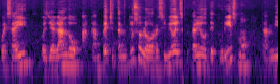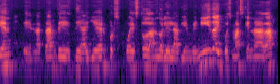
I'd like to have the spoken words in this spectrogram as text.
pues ahí, pues llegando a Campeche, también incluso lo recibió el secretario de Turismo también en la tarde de ayer, por supuesto, dándole la bienvenida y pues más que nada,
